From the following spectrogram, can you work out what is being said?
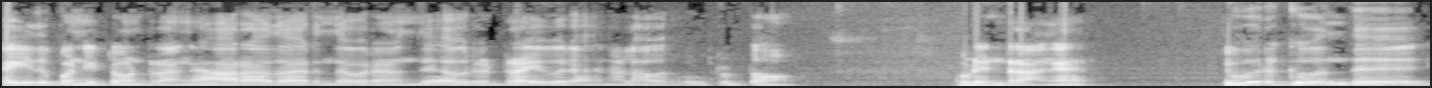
கைது பண்ணிட்டோன்றாங்க ஆறாவதாக இருந்தவரை வந்து அவர் டிரைவர் அதனால் அவரை விட்டுட்டோம் அப்படின்றாங்க. இவருக்கு வந்து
